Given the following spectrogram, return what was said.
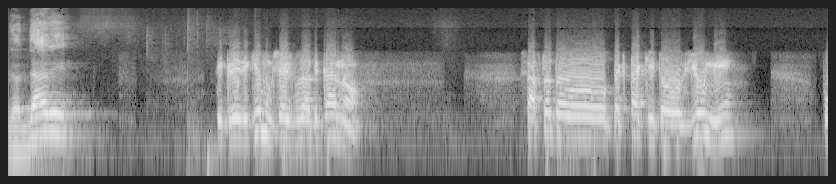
λιοντάρι. Την κριτική μου ξέρεις που θα την κάνω. Σε αυτό το παικτάκι το Διούνι που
